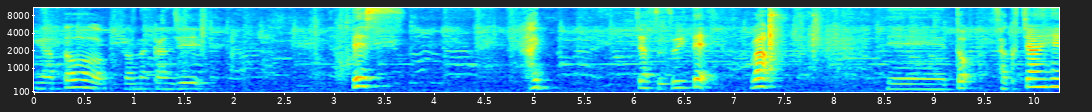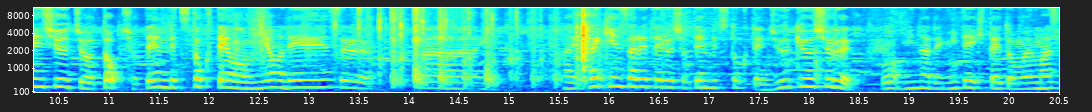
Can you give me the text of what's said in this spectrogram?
いやありがとう。そんな感じです。はい。じゃあ続いてはえーとさくちゃん編集長と書店別特典を見ようです。わーい。はい解禁されてる書店別特典19種類をみんなで見ていきたいと思います。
